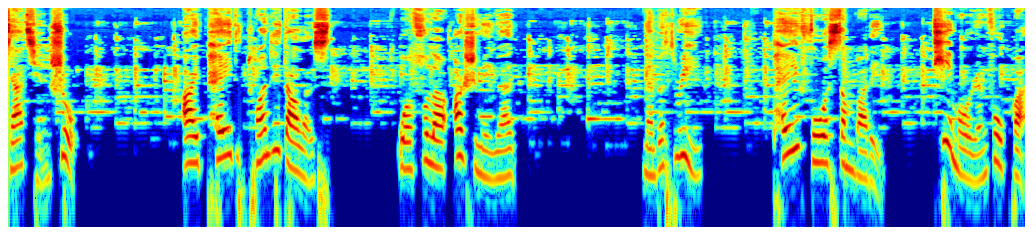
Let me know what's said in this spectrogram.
加钱数。I paid twenty dollars，我付了二十美元。Number three, pay for somebody，替某人付款。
